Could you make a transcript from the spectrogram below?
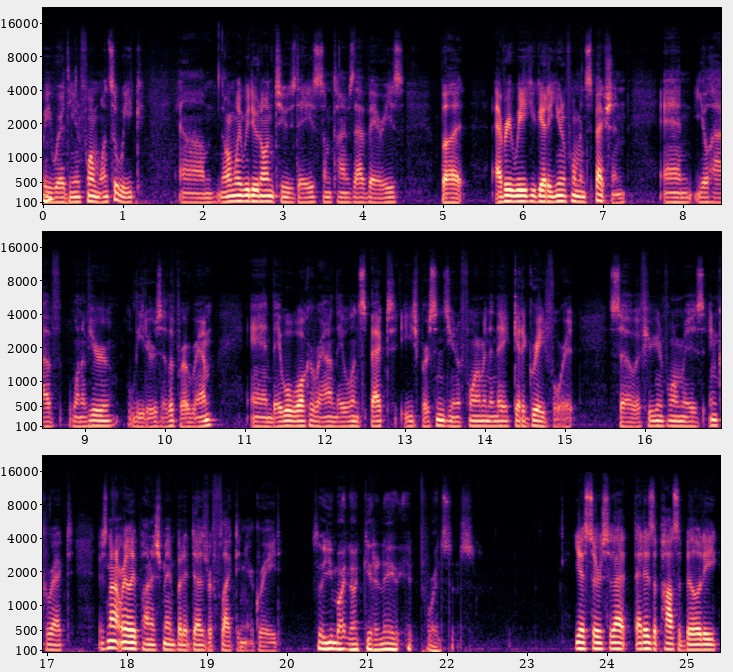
We wear the uniform once a week. Um, normally we do it on Tuesdays. Sometimes that varies, but every week you get a uniform inspection, and you'll have one of your leaders of the program, and they will walk around. They will inspect each person's uniform, and then they get a grade for it. So if your uniform is incorrect, there's not really a punishment, but it does reflect in your grade. So you might not get an A, for instance. Yes, sir. So that that is a possibility.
